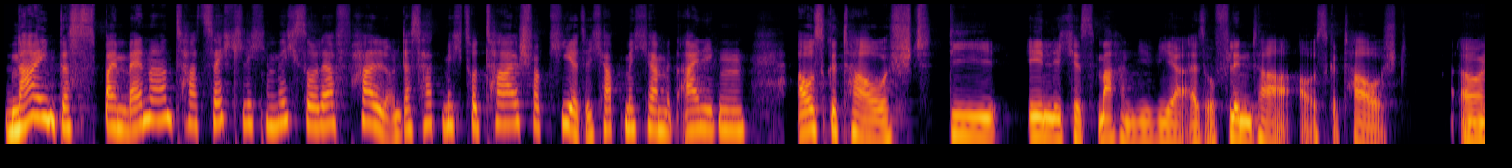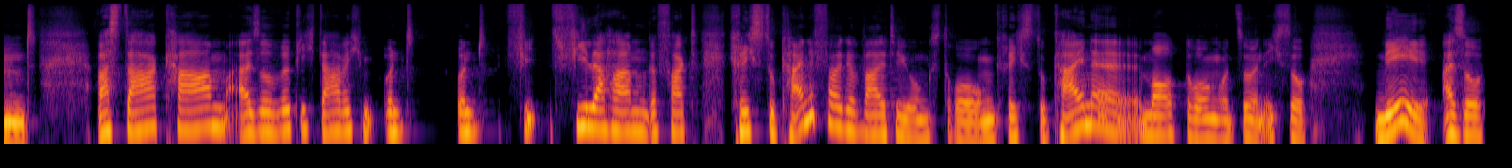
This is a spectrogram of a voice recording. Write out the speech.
Nein, das ist bei Männern tatsächlich nicht so der Fall. Und das hat mich total schockiert. Ich habe mich ja mit einigen ausgetauscht, die ähnliches machen wie wir, also Flinter ausgetauscht. Mhm. Und was da kam, also wirklich, da habe ich, und, und viele haben gefragt, kriegst du keine Vergewaltigungsdrohung, kriegst du keine Morddrohung und so. Und ich so, nee, also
